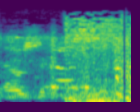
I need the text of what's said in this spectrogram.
No shit.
